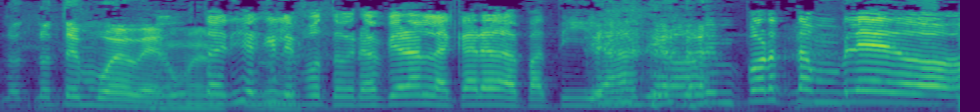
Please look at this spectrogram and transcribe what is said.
no, te mueve. Me gustaría que le fotografiaran la cara de apatía. no me importa un bledo.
